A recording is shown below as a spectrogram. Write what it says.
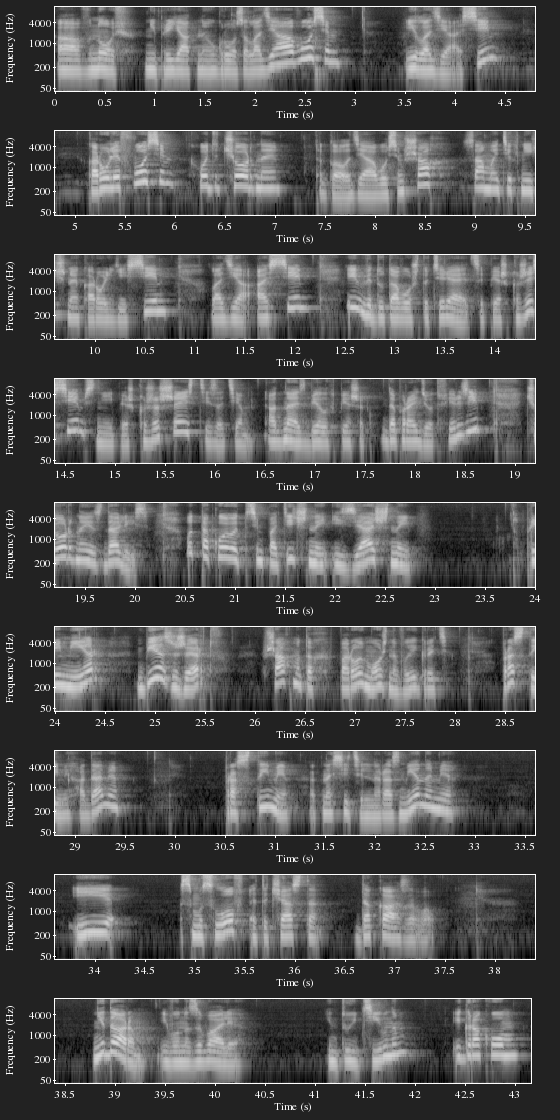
А, вновь неприятная угроза ладья a8 и ладья a7. Король f8 ходит черные, тогда ладья a8 шах, самая техничная, король e7, ладья А7, и ввиду того, что теряется пешка G7, с ней пешка G6, и затем одна из белых пешек да пройдет ферзи, черные сдались. Вот такой вот симпатичный, изящный пример без жертв. В шахматах порой можно выиграть простыми ходами простыми относительно разменами, и Смыслов это часто доказывал. Недаром его называли интуитивным игроком,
